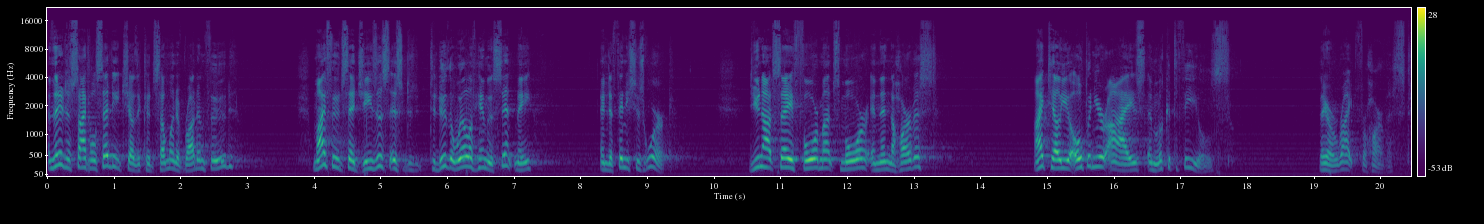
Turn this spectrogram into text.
And then his disciples said to each other, Could someone have brought him food? My food, said Jesus, is to do the will of him who sent me and to finish his work. Do you not say four months more and then the harvest? I tell you, open your eyes and look at the fields. They are ripe for harvest.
